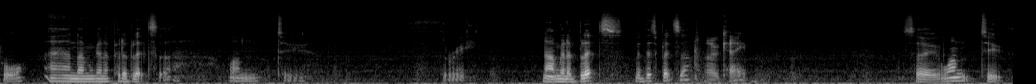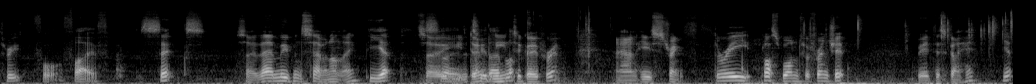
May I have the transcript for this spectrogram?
four. And I'm going to put a blitzer. One, two, three. Now I'm going to blitz with this blitzer. Okay, So one, two, three, four, five, six. so they're movement seven, aren't they? Yep. So, you don't need to go for it. And he's strength three plus one for friendship with this guy here. Yep.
